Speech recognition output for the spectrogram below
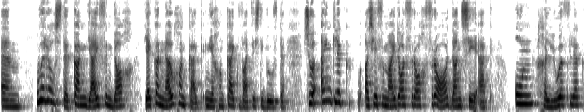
Ehm um, oralste kan jy vandag Jy kan nou gaan kyk en jy gaan kyk wat is die behoefte. So eintlik as jy vir my daai vraag vra, dan sê ek ongelooflik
